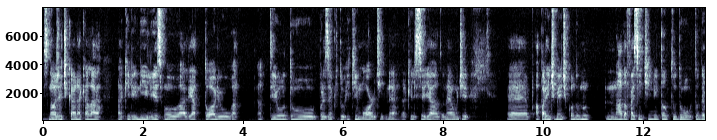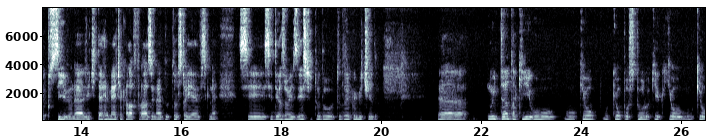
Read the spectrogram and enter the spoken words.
Senão a gente cai naquela, naquele niilismo aleatório, ateu do, por exemplo, do Rick Morty, né? Daquele seriado, né? Onde é, aparentemente quando não, nada faz sentido, então tudo, tudo é possível, né? A gente até remete àquela frase, né, do Dostoiévski, né? Se, se Deus não existe, tudo, tudo é permitido. É, no entanto, aqui o, o, que eu, o que eu postulo, aqui, o, que eu, o, que eu,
